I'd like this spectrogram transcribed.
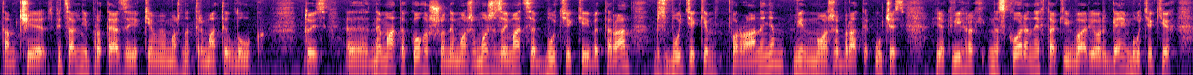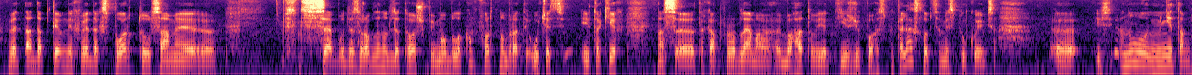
Там, чи спеціальні протези, якими можна тримати лук. Тобто е, нема такого, що не може. Може займатися будь-який ветеран з будь-яким пораненням. Він може брати участь як в іграх нескорених, так і в Warrior Game, будь-яких адаптивних видах спорту, саме е, все буде зроблено для того, щоб йому було комфортно брати участь. І таких у нас е, така проблема. Багато я їжджу по госпіталях з хлопцями спілкуємося. Е, і всі- ну, мені там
